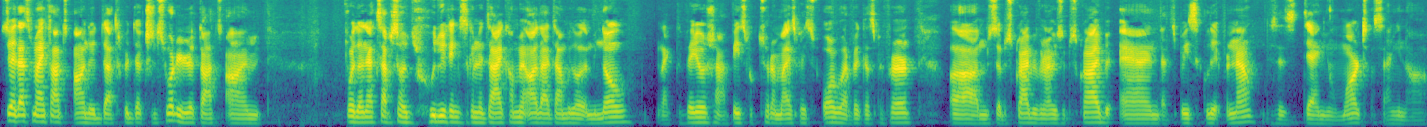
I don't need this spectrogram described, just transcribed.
So yeah, that's my thoughts on the death predictions. What are your thoughts on for the next episode? Who do you think is gonna die? Comment all that down below. Let me know like the video, share on Facebook, Twitter, MySpace, or whatever you guys prefer. Um, subscribe if you're not subscribed, and that's basically it for now. This is Daniel Mart signing off.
